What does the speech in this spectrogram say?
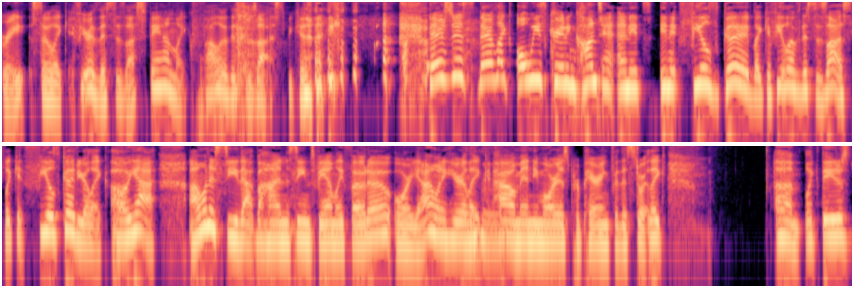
right? So like if you're a This Is Us fan, like follow This Is Us because there's just they're like always creating content and it's and it feels good. Like if you love This Is Us, like it feels good. You're like, oh yeah, I want to see that behind the scenes family photo, or yeah, I want to hear like mm-hmm. how Mandy Moore is preparing for this story. Like, um, like they just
